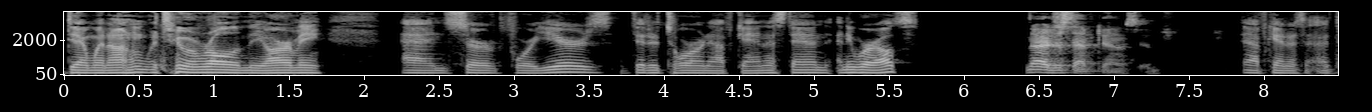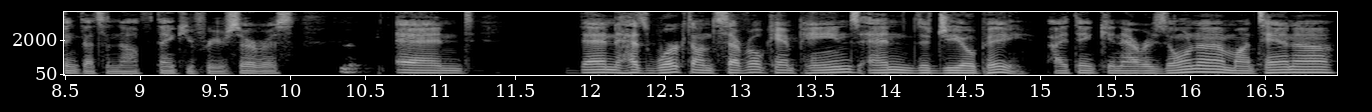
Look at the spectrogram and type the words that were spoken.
Dan went on to enroll in the army and served four years. Did a tour in Afghanistan. Anywhere else? No, just Afghanistan. Afghanistan. I think that's enough. Thank you for your service. And then has worked on several campaigns and the GOP. I think in Arizona, Montana,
